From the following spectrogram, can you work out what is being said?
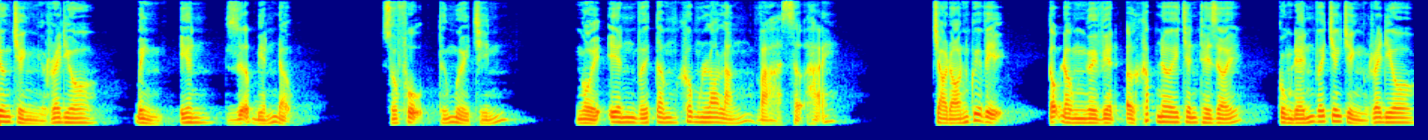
Chương trình radio Bình yên giữa biến động. Số phụ thứ 19 Ngồi yên với tâm không lo lắng và sợ hãi. Chào đón quý vị, cộng đồng người Việt ở khắp nơi trên thế giới cùng đến với chương trình radio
